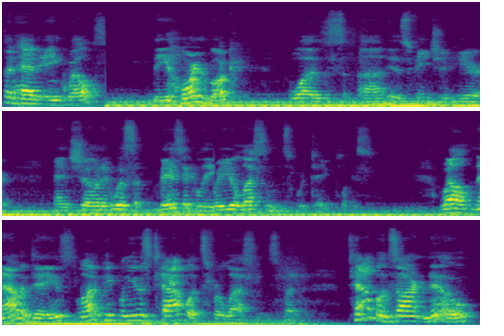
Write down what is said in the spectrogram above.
that had inkwells. The horn book was uh, is featured here and shown. It was basically where your lessons would take place. Well, nowadays, a lot of people use tablets for lessons, but tablets aren't new.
